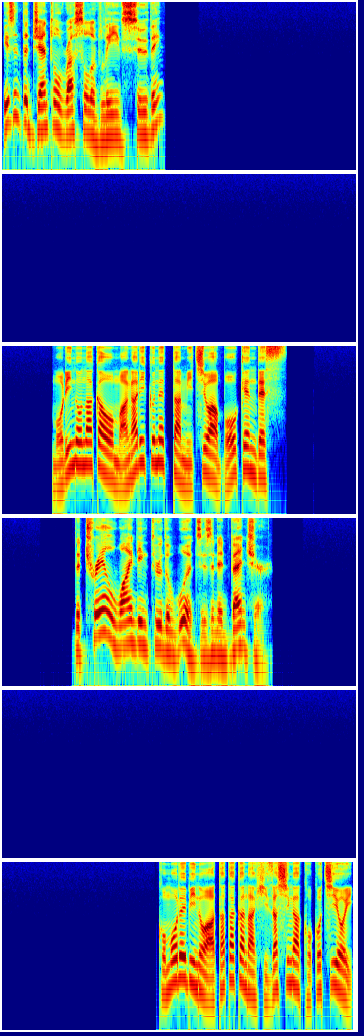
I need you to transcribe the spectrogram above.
Isn't the gentle rustle of leaves soothing? 森の中を曲がりくねった道は冒険です。The trail winding through the woods is an adventure. 木漏れ日の暖かな日差しが心地よい。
